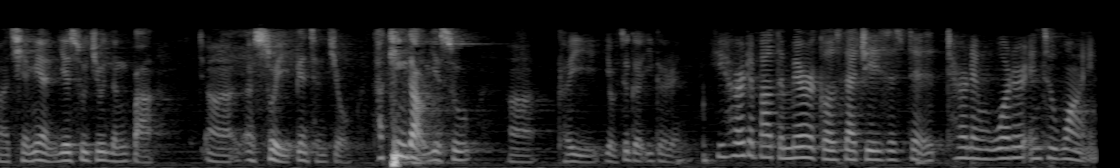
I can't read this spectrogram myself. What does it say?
啊、前面耶稣就能把啊呃水变成酒，他听到耶稣啊、可以有这个一个人，He heard about the miracles that Jesus did, turning water into wine.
